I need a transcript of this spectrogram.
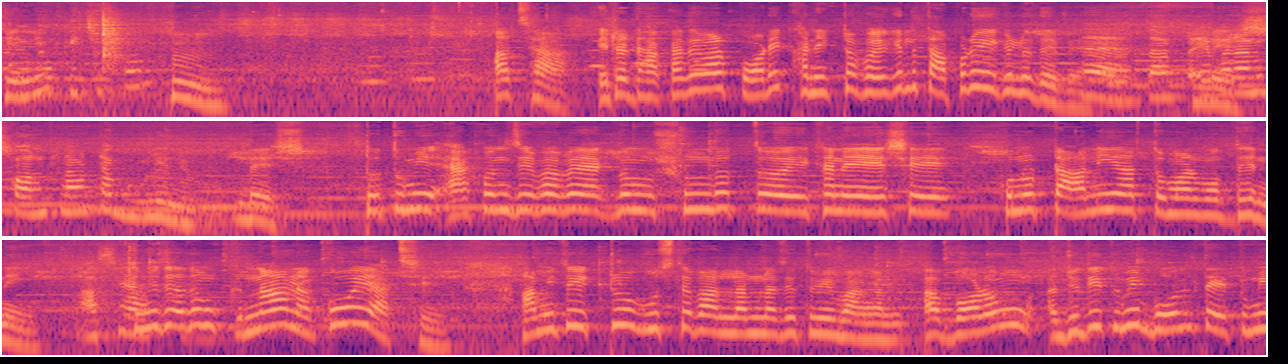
চিনি। হুম। আচ্ছা এটা ঢাকা দেওয়ার পরে খানিকটা হয়ে গেলে তারপরে এগুলো দেবে? হ্যাঁ তারপর এবার। আমি কর্নফ্লাওয়ারটা গুলে নেব। বেশ। তো তুমি এখন যেভাবে একদম সুন্দর তো এখানে এসে কোনো টানি আর তোমার মধ্যে নেই। তুমি তো একদম না না কই আছে? আমি তো একটু বুঝতে পারলাম না যে তুমি বাঙাল। বরং যদি তুমি বলতে তুমি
